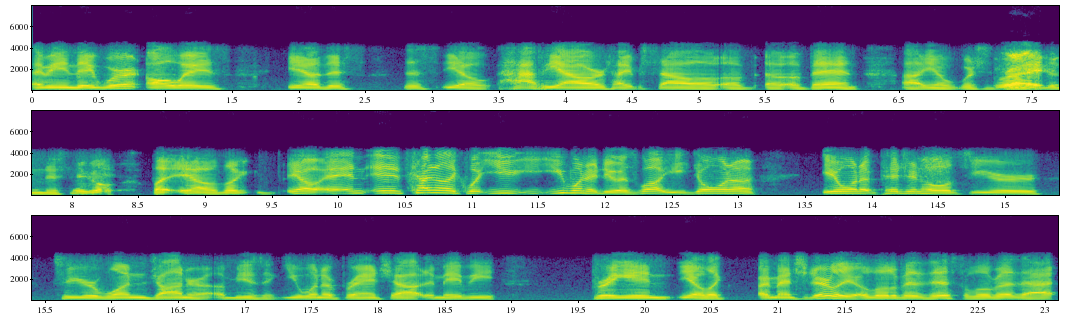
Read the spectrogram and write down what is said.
I mean, they weren't always, you know, this this you know happy hour type style of of, of band, uh, you know, which is Right. the, new single. But you know, look, you know, and, and it's kind of like what you you want to do as well. You don't want to you don't want to pigeonhole to your to your one genre of music. You want to branch out and maybe bring in, you know, like I mentioned earlier, a little bit of this, a little bit of that,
